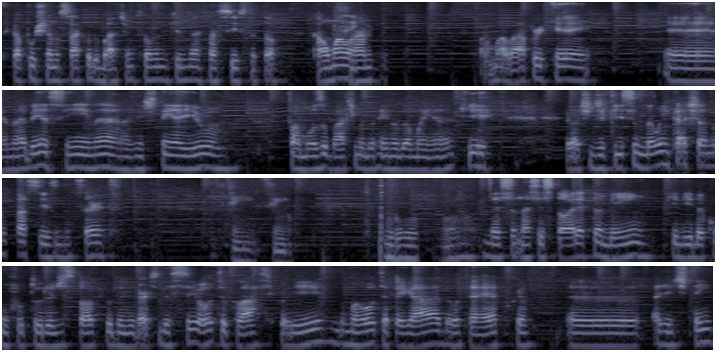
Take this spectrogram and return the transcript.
ficar puxando o saco do Batman falando que ele não é fascista e tal. Calma Sim. lá, meu. calma lá, porque é, não é bem assim, né? A gente tem aí o famoso Batman do Reino do Amanhã que eu acho difícil não encaixar no fascismo, certo? Sim, sim. Nessa, nessa história também que lida com o futuro distópico do universo DC, outro clássico aí, numa outra pegada, outra época. Uh, a gente tem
